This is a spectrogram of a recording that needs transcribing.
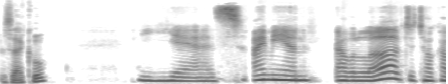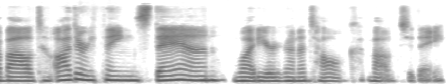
Is that cool? Yes. I mean, I would love to talk about other things than what you're going to talk about today,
